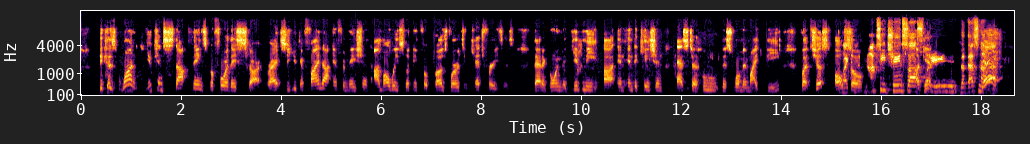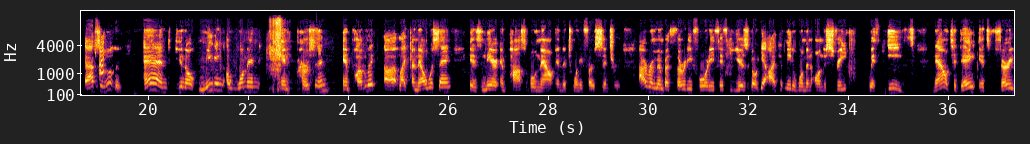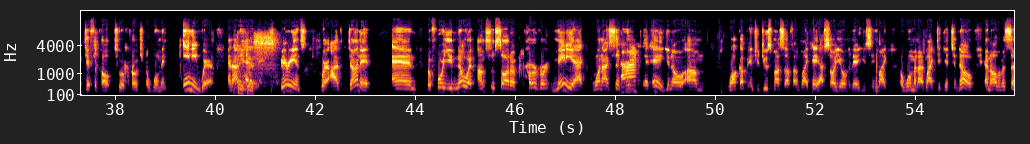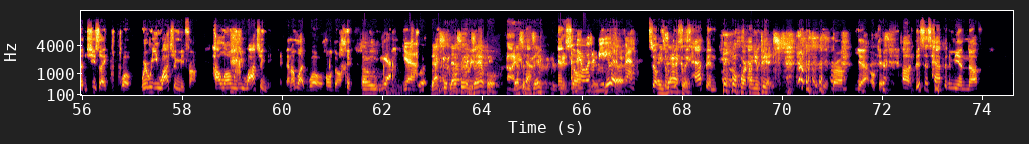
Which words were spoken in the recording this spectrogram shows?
because one you can stop things before they start right so you can find out information i'm always looking for buzzwords and catchphrases that are going to give me uh, an indication as to who this woman might be but just also like Nazi chainsaw Again. That, that's not. yeah absolutely and you know meeting a woman in person in public uh, like anel was saying is near impossible now in the 21st century i remember 30 40 50 years ago yeah i could meet a woman on the street with ease now today it's very difficult to approach a woman anywhere and I i've had it's experience where I've done it, and before you know it, I'm some sort of pervert maniac when I simply Ah. said, "Hey, you know." Um, Walk up, introduce myself. I'm like, hey, I saw you over there. You seem like a woman I'd like to get to know. And all of a sudden, she's like, well, where were you watching me from? How long were you watching me? And I'm like, whoa, hold on. so yeah. Yeah. that's a, that's an example. That's an want example. to put your And so- And that was immediate Yeah. defense. So, Exactly. so this has happened, Work on your pitch. bro. Yeah, okay. Uh, this has happened to me enough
